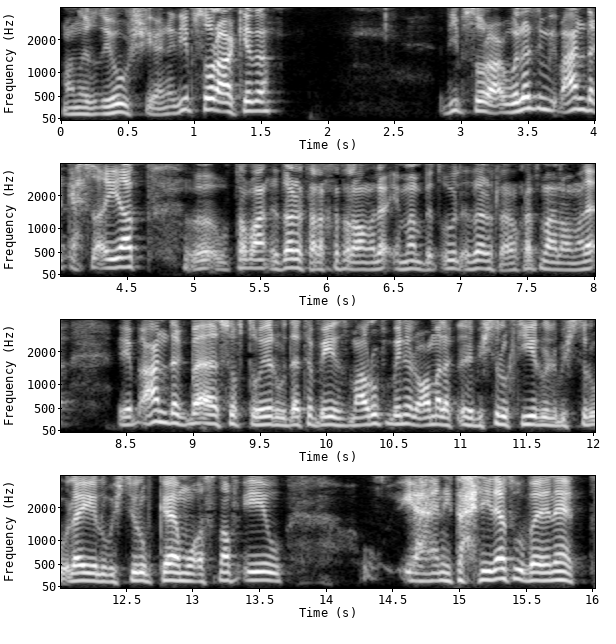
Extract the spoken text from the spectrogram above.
ما نرضيهوش. يعني دي بسرعة كده. دي بسرعة. ولازم يبقى عندك إحصائيات. وطبعا إدارة علاقات العملاء إيمان بتقول إدارة العلاقات مع العملاء. يبقى عندك بقى software و database معروف بين العملاء اللي بيشتروا كتير واللي بيشتروا قليل وبيشتروا بكام وأصناف إيه و... يعني تحليلات وبيانات.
